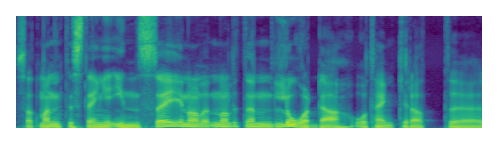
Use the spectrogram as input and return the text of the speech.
Så att man inte stänger in sig i någon, någon liten låda och tänker att eh,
